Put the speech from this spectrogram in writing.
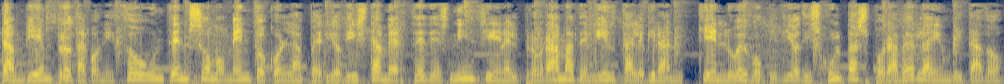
También protagonizó un tenso momento con la periodista Mercedes Ninzi en el programa de Mirta Legrand, quien luego pidió disculpas por haberla invitado.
